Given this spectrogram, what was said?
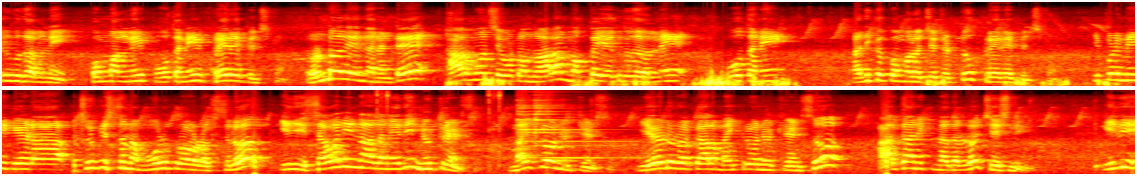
ఎదుగుదలని కొమ్మల్ని పూతని ప్రేరేపించటం. రెండోది ఏంటంటే హార్మోన్స్ ఇవ్వటం ద్వారా మొక్క ఎదుగుదలని పూతని అధిక కొమ్మలు వచ్చేటట్టు ప్రేరేపించడం. ఇప్పుడు మీకు ఇక్కడ చూపిస్తున్న మూడు ప్రోడక్ట్స్లో ఇది సెవెన్ ఇన్నాల్ అనేది న్యూట్రియంట్స్ మైక్రో న్యూట్రియంట్స్ ఏడు రకాల మైక్రో న్యూట్రియంట్స్ ఆర్గానిక్ మెథడ్లో చేసినవి. ఇది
